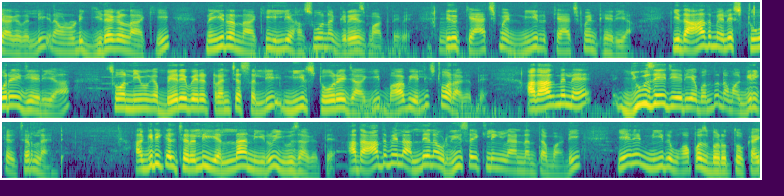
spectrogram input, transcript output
ಜಾಗದಲ್ಲಿ ನಾವು ನೋಡಿ ಗಿಡಗಳನ್ನ ಹಾಕಿ ನೀರನ್ನು ಹಾಕಿ ಇಲ್ಲಿ ಹಸುವನ್ನು ಗ್ರೇಸ್ ಮಾಡ್ತೇವೆ. ಇದು ಕ್ಯಾಚ್ಮೆಂಟ್ ನೀರು ಕ್ಯಾಚ್ಮೆಂಟ್ ಏರಿಯಾ ಇದಾದ ಮೇಲೆ ಸ್ಟೋರೇಜ್ ಏರಿಯಾ ಸೊ ನೀವು ಬೇರೆ ಬೇರೆ ಟ್ರಂಚಸ್ಸಲ್ಲಿ ನೀರು ಸ್ಟೋರೇಜ್ ಆಗಿ ಬಾವಿಯಲ್ಲಿ ಸ್ಟೋರ್ ಆಗುತ್ತೆ. ಅದಾದಮೇಲೆ ಯೂಸೇಜ್ ಏರಿಯಾ ಬಂದು ನಮ್ಮ ಅಗ್ರಿಕಲ್ಚರ್ ಲ್ಯಾಂಡ್ ಅಗ್ರಿಕಲ್ಚರಲ್ಲಿ ಎಲ್ಲ ನೀರು ಯೂಸ್ ಆಗುತ್ತೆ. ಅದಾದಮೇಲೆ ಅಲ್ಲೇ ನಾವು ರೀಸೈಕ್ಲಿಂಗ್ ಲ್ಯಾಂಡ್ ಅಂತ ಮಾಡಿ ಏನೇನು ನೀರು ವಾಪಸ್ ಬರುತ್ತೋ ಕೈ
